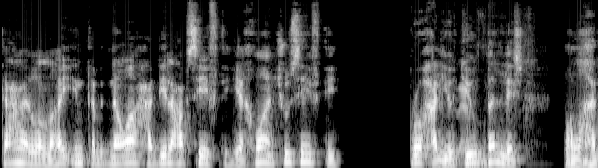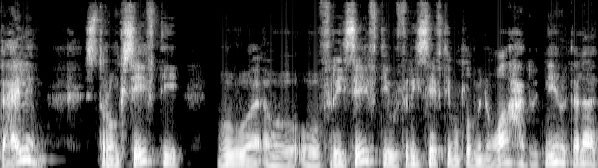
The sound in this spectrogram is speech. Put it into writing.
تعال والله هي أنت بدنا واحد يلعب safety يا إخوان شو safety روح على اليوتيوب بلش. والله هذا علم. strong safety و free safety و free safety مطلوب منه واحد واثنين وثلاث.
